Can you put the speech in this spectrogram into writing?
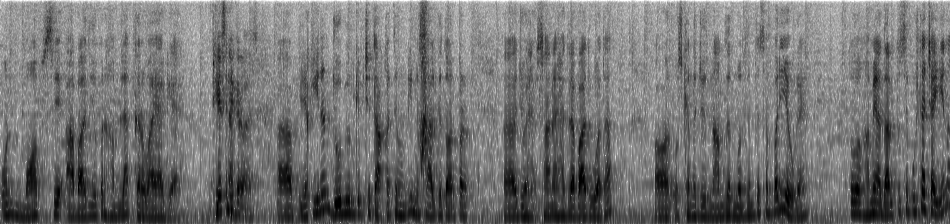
ان موب سے آبادیوں پر حملہ کروایا گیا ہے۔ کس نے کروایا؟ یقیناً جو بھی ان کے پیچھے طاقتیں ہوں گی مثال کے طور پر جو سانہ حیدرآباد ہوا تھا اور اس کے اندر جو نامزد ملزم تھے سب بری ہو گئے تو ہمیں عدالتوں سے پوچھنا چاہیے نا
